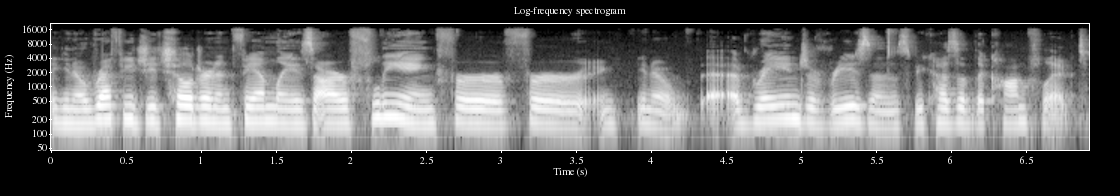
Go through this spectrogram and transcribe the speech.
you know refugee children and families are fleeing for for you know a range of reasons because of the conflict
